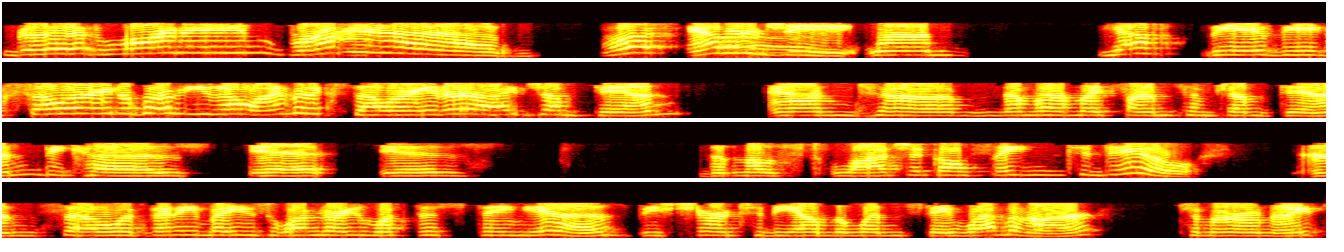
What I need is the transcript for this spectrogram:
Good morning, Brian. What energy? Um, yeah, the the accelerator program. You know, I'm an accelerator. I jumped in, and um, a number of my friends have jumped in because it is the most logical thing to do. And so if anybody's wondering what this thing is, be sure to be on the Wednesday webinar tomorrow night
